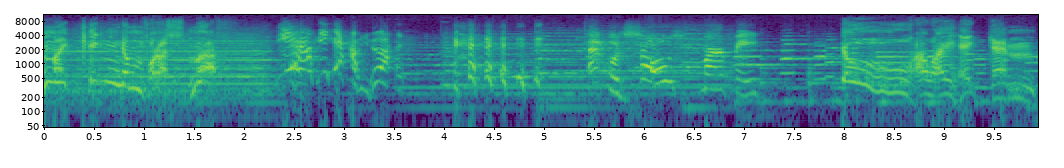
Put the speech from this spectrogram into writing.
my kingdom for a smurf! Yeah, yeah, yeah. That was so Smurfy. Oh, how I hate them!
